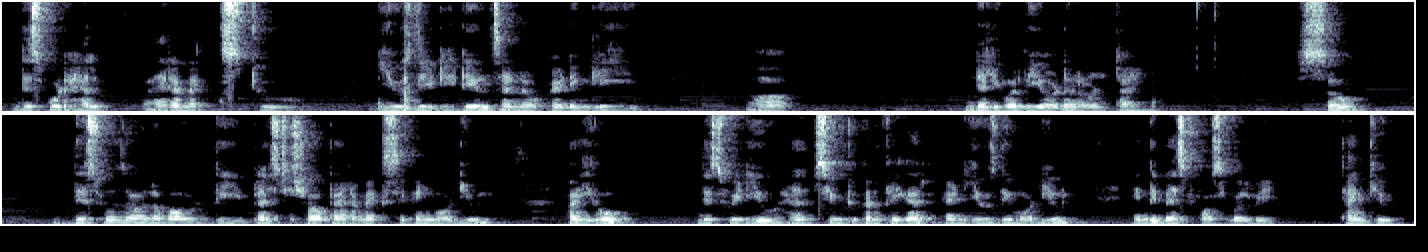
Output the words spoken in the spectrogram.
This would help Aramex to use the details and accordingly uh, deliver the order on time. So this was all about the PrestaShop Aramex shipping module. I hope this video helps you to configure and use the module in the best possible way. Thank you.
